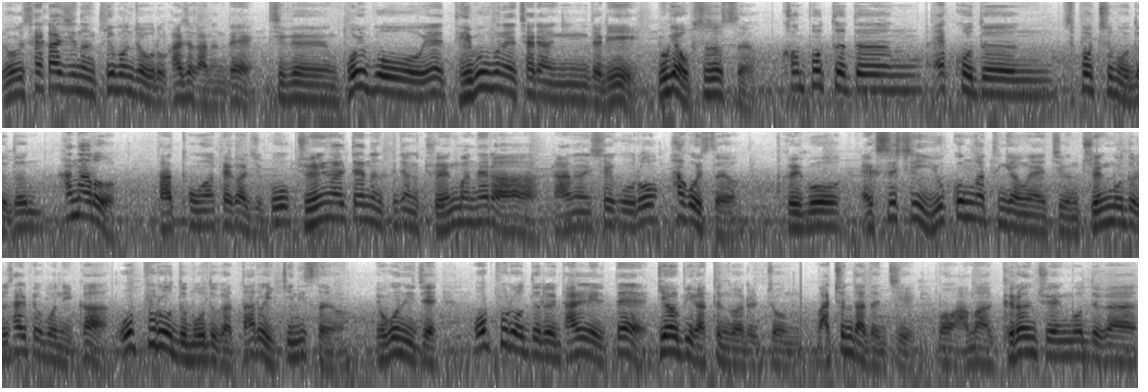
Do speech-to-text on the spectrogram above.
요 세 가지는 기본적으로 가져가는데 지금 볼보의 대부분의 차량들이 요게 없어졌어요. 컴포트든 에코든 스포츠 모드든 하나로 다 통합해가지고 주행할 때는 그냥 주행만 해라 라는 식으로 하고 있어요. 그리고 XC60 같은 경우에 지금 주행 모드를 살펴보니까 오프로드 모드가 따로 있긴 있어요. 요건 이제 오프로드를 달릴 때 기어비 같은 거를 좀 맞춘다든지 뭐 아마 그런 주행 모드가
